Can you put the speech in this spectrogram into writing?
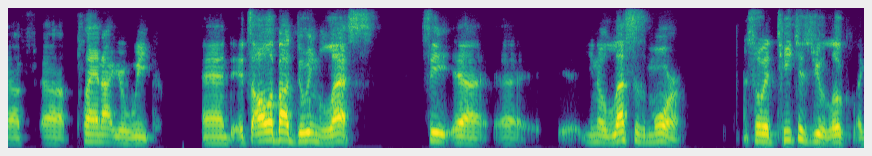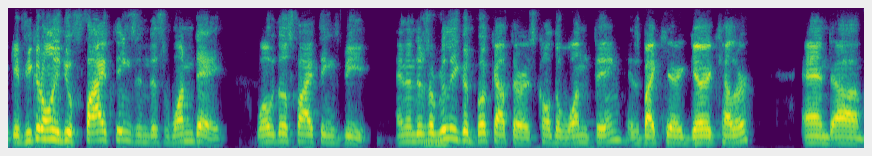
uh, uh, plan out your week and it's all about doing less see uh, uh, you know less is more so it teaches you look like if you could only do five things in this one day what would those five things be? And then there's a really good book out there. It's called The One Thing. It's by Gary Keller. And uh,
